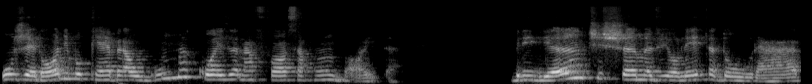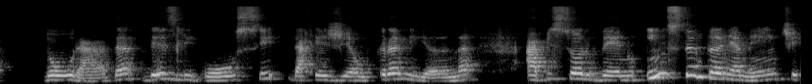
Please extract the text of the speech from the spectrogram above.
o Jerônimo quebra alguma coisa na fossa romboida brilhante chama violeta dourada, desligou-se da região craniana, absorvendo instantaneamente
